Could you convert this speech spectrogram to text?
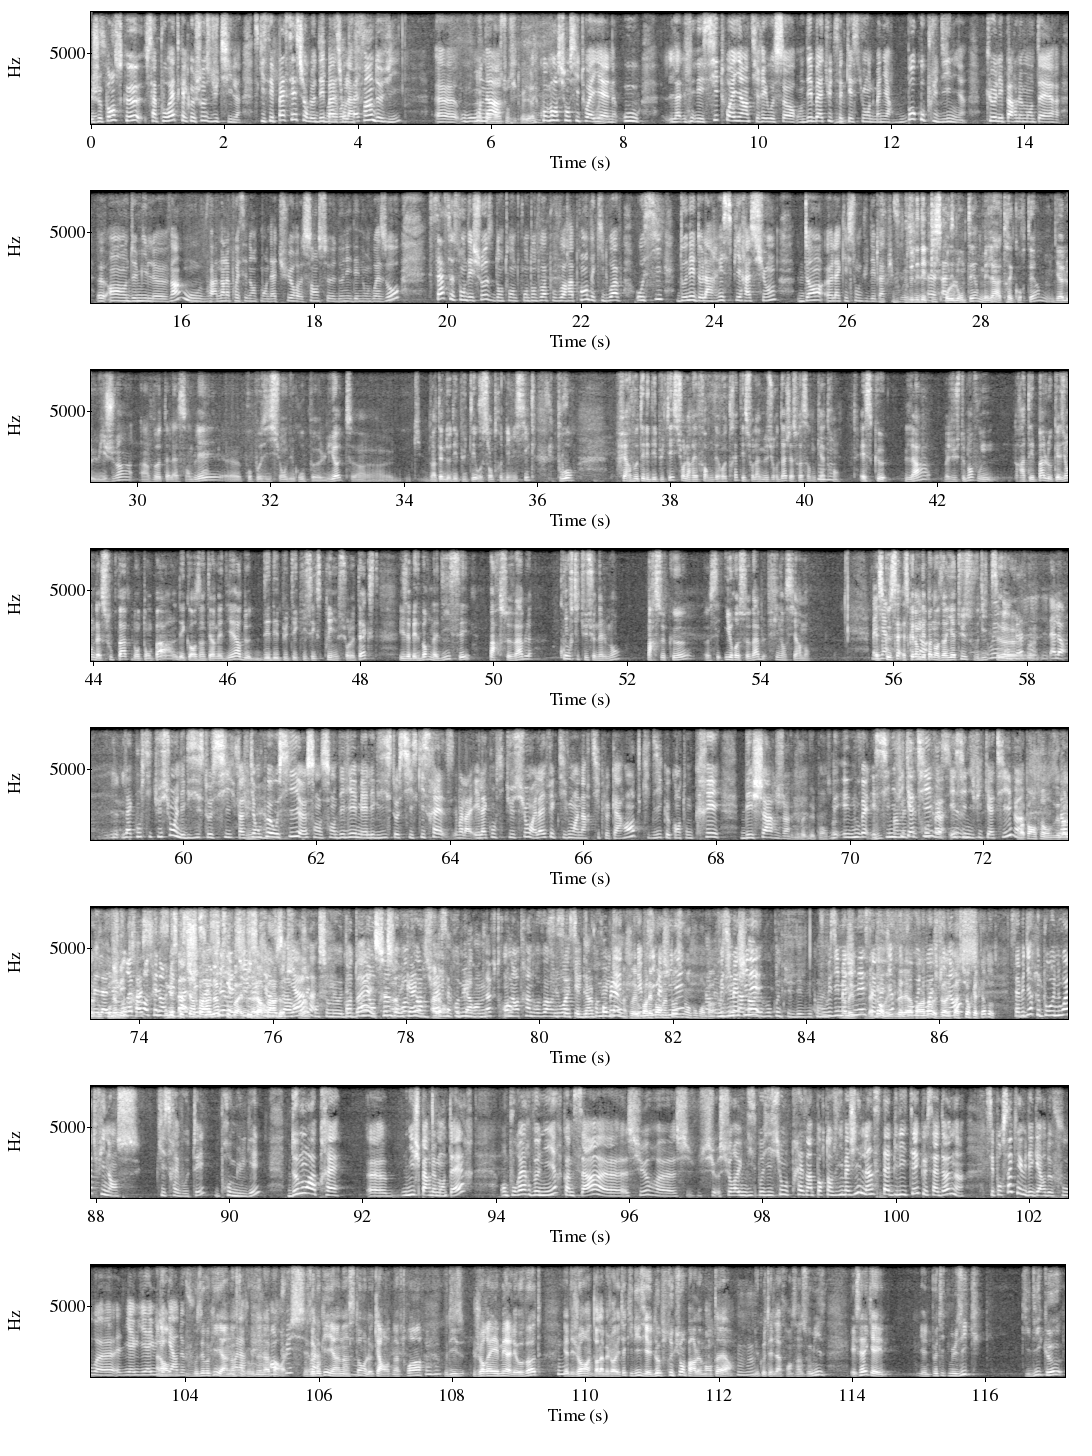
Je pense que ça pourrait être quelque chose d'utile. Ce qui s'est passé sur le débat sur, la fin de vie, euh, où on a convention citoyenne, convention citoyenne où les citoyens tirés au sort ont débattu de cette mm. question de manière beaucoup plus digne que les parlementaires euh, en 2020 ou dans la précédente mandature euh, sans se donner des noms d'oiseaux. Ça, ce sont des choses dont on, doit pouvoir apprendre et qui doivent aussi donner de la respiration dans euh, la question du débat public. Vous donnez des pistes pour le long terme, mais là, à très court terme, il y a le 8 juin un vote à l'Assemblée, proposition du groupe Lyot, une vingtaine de députés au centre de l'hémicycle, pour faire voter les députés sur la réforme des retraites et sur la mesure d'âge à 64 mhm. ans. Est-ce que là, bah, justement, vous ne ratez pas l'occasion de la soupape dont on parle, des corps intermédiaires, de, des députés qui s'expriment sur le texte Elisabeth Borne a dit c'est parcevable constitutionnellement parce que euh, c'est irrecevable financièrement. Est-ce que, là, on n'est pas dans un hiatus Vous dites. Euh, alors, la Constitution, elle existe aussi. Enfin, je veux dire, on peut aussi euh, s'en délier, mais elle existe aussi. Ce qui serait, voilà. Et la Constitution, elle a effectivement un article 40 qui dit que quand on crée des charges, des nouvelles dépenses, et nouvelles et significatives, et significatives. On va pas rentrer dans ce débat. Non, mais la démocratie, dans Est-ce que c'est un paradoxe ou pas Est-ce que c'est un paradoxe au débat, on est en train de revoir, ça coûte 49 On est en train de revoir une loi qui est bien promulguée. Vous parlez pas en même temps, sinon on comprend pas. Vous imaginez Vous imaginez, ça veut dire que pour une loi de finances, ça veut dire que pour une loi de finances qui serait votée, promulguée. Deux mois après, euh, niche parlementaire, on pourrait revenir comme ça euh, sur, euh, sur, sur, une disposition très importante. Vous imaginez l'instabilité que ça donne? C'est pour ça qu'il y a eu des garde-fous. il y a eu, il y a eu des garde-fous. Vous évoquez il y a un instant, je vous donner la parole. vous évoquez il y a un instant le 49.3. Mhm. Vous dites j'aurais aimé aller au vote. Il y a mhm. des gens dans la majorité qui disent il y a eu de l'obstruction parlementaire mhm. du côté de la France insoumise. Et c'est vrai qu'il y, a une petite musique qui dit que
